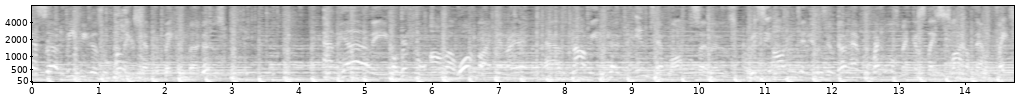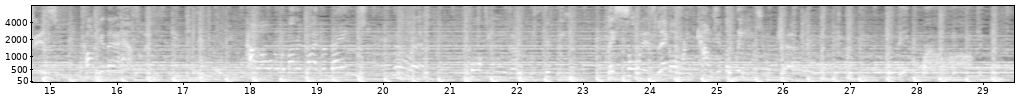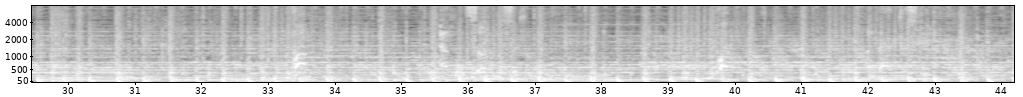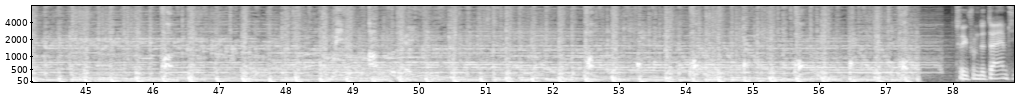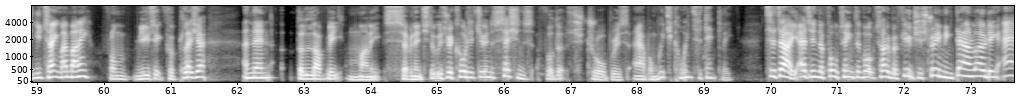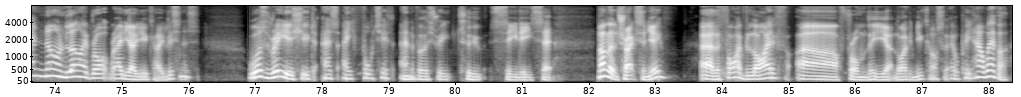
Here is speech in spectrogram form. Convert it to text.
Uh, beef eaters will accept bacon burgers. And here, the original armor worn by Henry has now been coated in Teflon, so those greasy Argentinians who don't have freckles because they slide off their faces can't get their hands on it. How old are the mummified remains? Well, uh, 14 to 15. They sawed his leg off and counted the rings, Two from the Damned. You take my money from Music for Pleasure, and then the lovely Money 7 inch that was recorded during the sessions for the Strawberries album, which coincidentally, today, as in the 14th of October, future streaming, downloading, and non live Rock Radio UK listeners, was reissued as a 40th anniversary 2 CD set. None of the tracks are new. Uh, the five live are from the uh, Live in Newcastle LP. However,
